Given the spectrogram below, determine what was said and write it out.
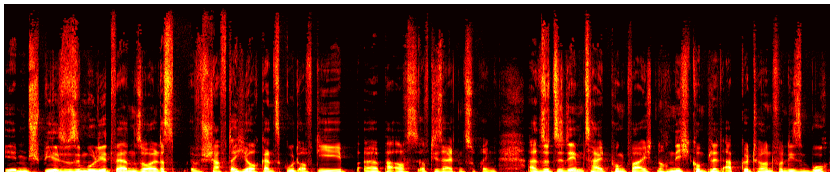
im Spiel so simuliert werden soll, das schafft er hier auch ganz gut auf die, äh, auf, auf die Seiten zu bringen. Also zu dem Zeitpunkt war ich noch nicht komplett abgeturnt von diesem Buch,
